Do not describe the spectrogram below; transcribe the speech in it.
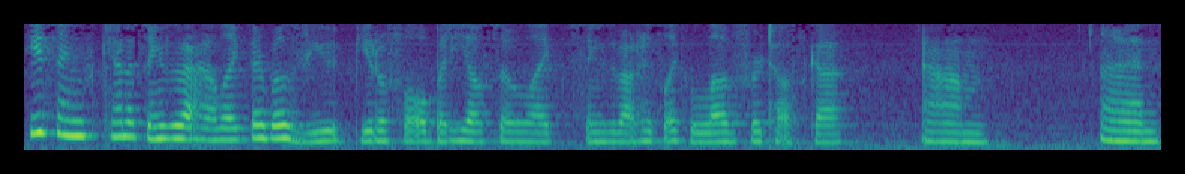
he sings, kind of sings about how like they're both beautiful, but he also like sings about his like love for Tosca. Um, and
